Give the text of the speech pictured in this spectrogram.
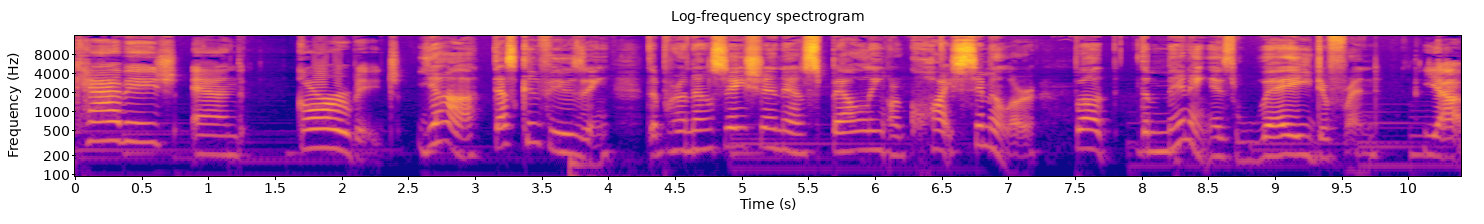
cabbage and garbage。 Yeah, that's confusing. The pronunciation and spelling are quite similar, but the meaning is way different. Yeah,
